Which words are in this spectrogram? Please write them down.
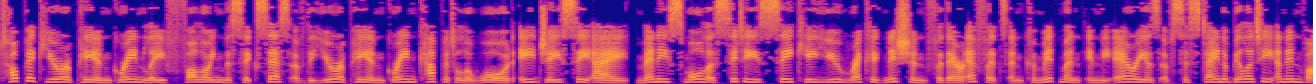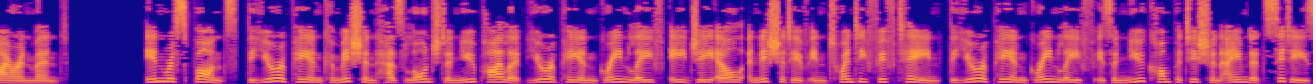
Topic European Green Leaf Following the success of the European Green Capital Award EGCA, many smaller cities seek EU recognition for their efforts and commitment in the areas of sustainability and environment. In response, the European Commission has launched a new pilot European Green Leaf initiative in 2015. The European Green Leaf is a new competition aimed at cities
